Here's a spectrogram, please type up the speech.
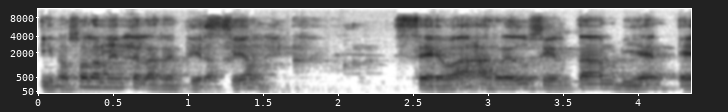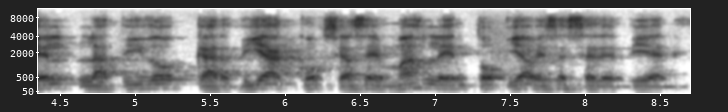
y no solamente la respiración, se va a reducir también el latido cardíaco, se hace más lento y a veces se detiene.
